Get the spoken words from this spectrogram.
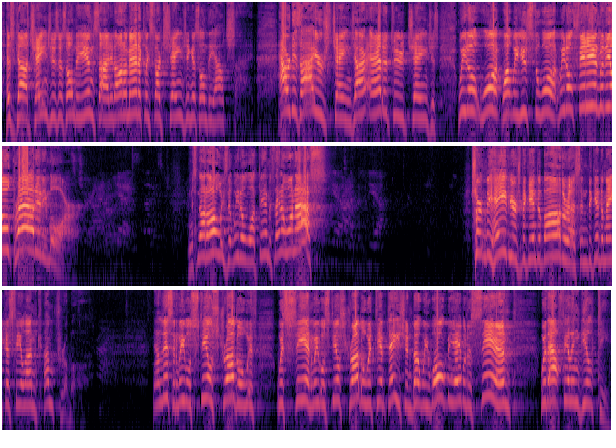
As God changes us on the inside, it automatically starts changing us on the outside. Our desires change, our attitude changes. We don't want what we used to want. We don't fit in with the old crowd anymore. And it's not always that we don't want them, it's they don't want us. Certain behaviors begin to bother us and begin to make us feel uncomfortable. Now, listen, we will still struggle with with sin. We will still struggle with temptation, but we won't be able to sin without feeling guilty.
